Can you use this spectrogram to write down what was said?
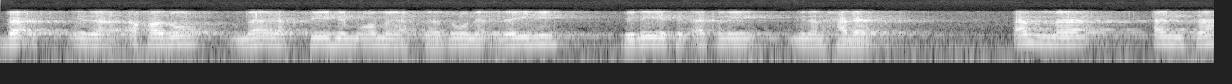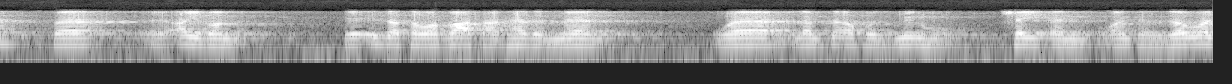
بأس إذا أخذوا ما يكفيهم وما يحتاجون إليه بنية الأكل من الحلال. أما أنت فأيضا إذا تورعت عن هذا المال ولم تأخذ منه شيئا وأنت تتزوج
